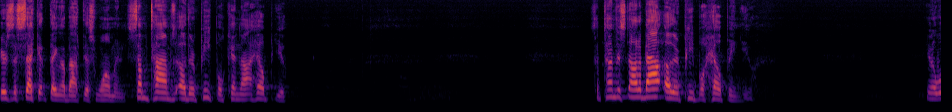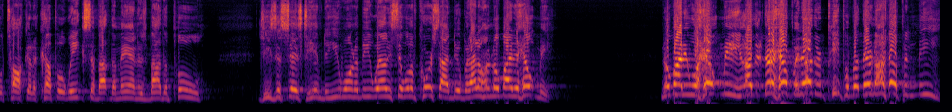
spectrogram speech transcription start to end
Here's the second thing about this woman sometimes other people cannot help you. Sometimes it's not about other people helping you. You know, we'll talk in a couple of weeks about the man who's by the pool. Jesus says to him, Do you want to be well? He said, Well, of course I do, but I don't have nobody to help me. Nobody will help me. They're helping other people, but they're not helping me.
